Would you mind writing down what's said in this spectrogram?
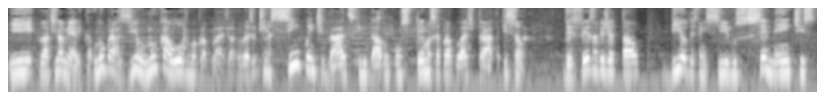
e Latinoamérica. No Brasil, nunca houve uma CropLife. O Brasil tinha cinco entidades que lidavam com os temas que a CropLife trata, que são defesa vegetal, biodefensivos, sementes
